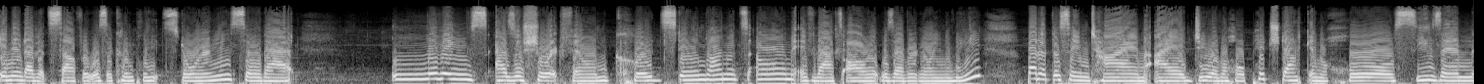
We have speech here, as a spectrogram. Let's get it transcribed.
in and of itself it was a complete story, so that Livings as a short film could stand on its own if that's all it was ever going to be. But at the same time, I do have a whole pitch deck and a whole season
